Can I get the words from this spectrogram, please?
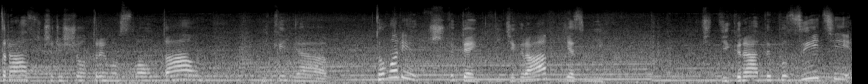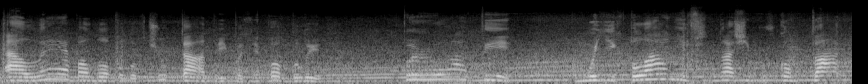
трасу, через що отримав слоудаун, який я доволі швиденько відіграв. Я зміг відіграти позиції, але Павло Половчук та Андрій Позняков були проти моїх планів. Наші був контакт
